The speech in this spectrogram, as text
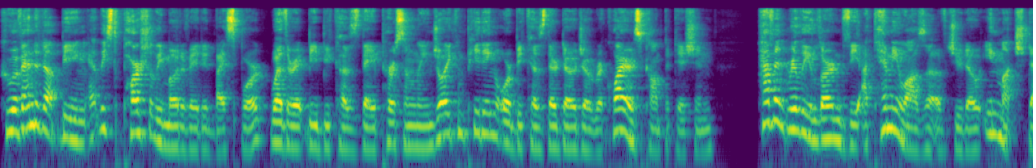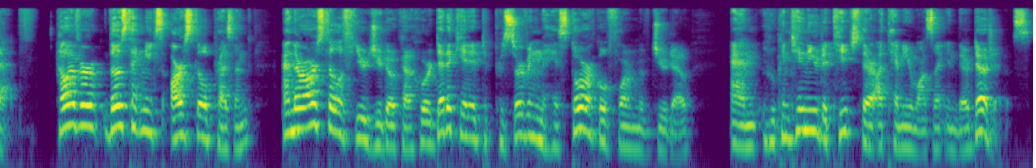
who have ended up being at least partially motivated by sport, whether it be because they personally enjoy competing or because their dojo requires competition, haven't really learned the atemiwaza of judo in much depth. However, those techniques are still present, and there are still a few judoka who are dedicated to preserving the historical form of judo, and who continue to teach their atemiwaza in their dojos.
